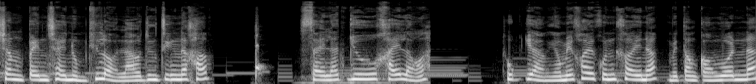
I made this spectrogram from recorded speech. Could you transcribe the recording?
ช่างเป็นชายหนุ่มที่หล่อเหลาจริง ๆ นะครับไซรัสยูใครหรอ ทุกอย่างยังไม่ค่อยคุ้นเคยนักไม่ต้องกังวลนะ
